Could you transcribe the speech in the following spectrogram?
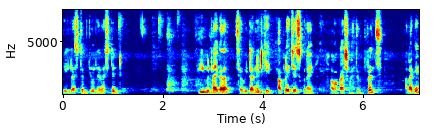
ఫీల్డ్ అసిస్టెంట్ జూనియర్ అసిస్టెంట్ ఇవి ఉన్నాయి కదా. సో వీటన్నిటికీ అప్లై చేసుకునే అవకాశం అయితే ఉంది ఫ్రెండ్స్ అలాగే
